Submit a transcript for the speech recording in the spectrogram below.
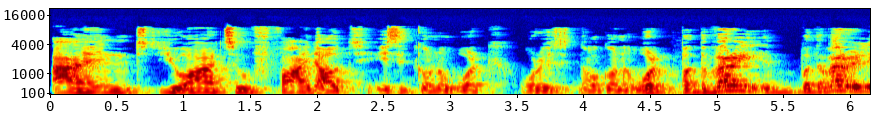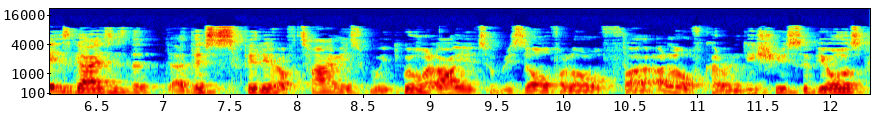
and you are to find out is it gonna work or is it not gonna work? But the very but the very least guys is that uh, this period of time is it will allow you to resolve a lot of uh, a lot of current issues of yours.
